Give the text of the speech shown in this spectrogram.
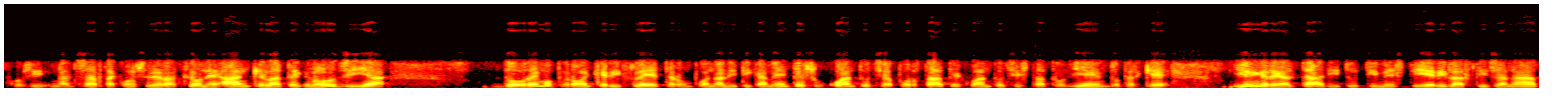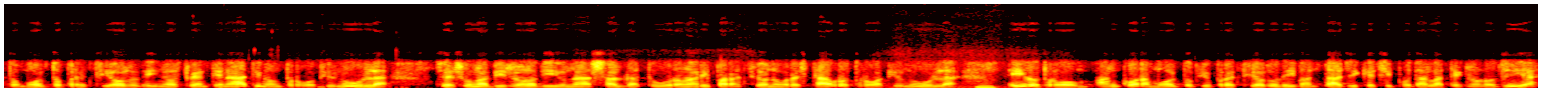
così, una certa considerazione anche la tecnologia, dovremmo però anche riflettere un po' analiticamente su quanto ci ha portato e quanto ci sta togliendo, perché io in realtà di tutti i mestieri, l'artigianato molto prezioso dei nostri antenati non trovo più nulla, cioè se uno ha bisogno di una saldatura, una riparazione, un restauro trova più nulla mm. e io lo trovo ancora molto più prezioso dei vantaggi che ci può dare la tecnologia,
